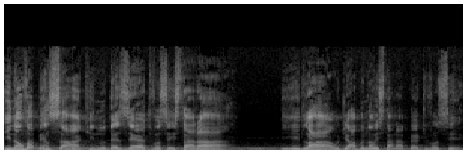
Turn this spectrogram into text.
E não vá pensar que no deserto você estará e lá o diabo não estará perto de você.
